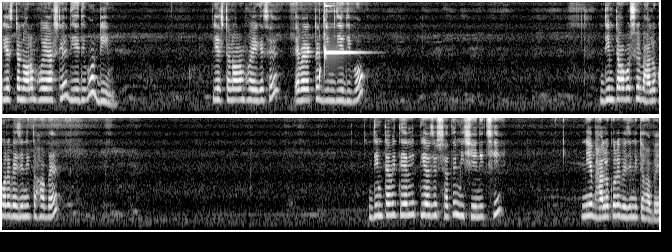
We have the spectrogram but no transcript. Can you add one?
পেঁয়াজটা নরম হয়ে আসলে দিয়ে দিব ডিম। পেঁয়াজটা নরম হয়ে গেছে, এবার একটা ডিম দিয়ে দিব। ডিমটা অবশ্যই ভালো করে ভেজে নিতে হবে। ডিমটা আমি তেল, পেঁয়াজের সাথে মিশিয়ে নিচ্ছি। নিয়ে ভালো করে ভেজে নিতে হবে।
